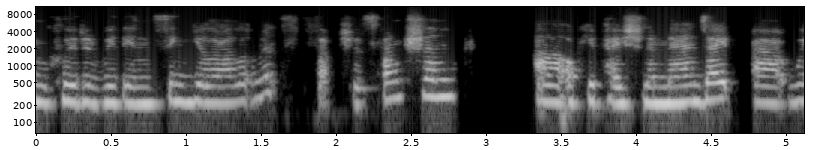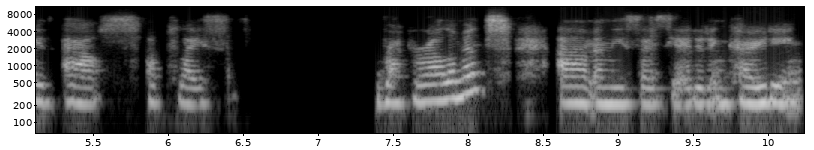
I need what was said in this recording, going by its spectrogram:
included within singular elements such as function, uh, occupation and mandate uh, without a place wrapper element um, and the associated encoding.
